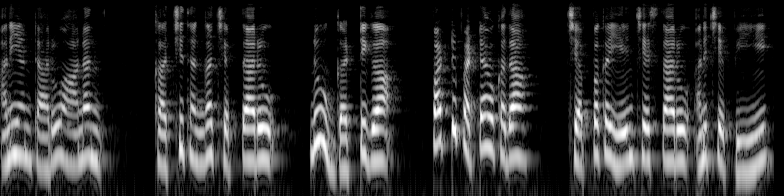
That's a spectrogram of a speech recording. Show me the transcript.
అని అంటారు ఆనంద్. ఖచ్చితంగా చెప్తారు. నువ్వు గట్టిగా పట్టు పట్టావు కదా చెప్పక ఏం చేస్తారు? అని చెప్పి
